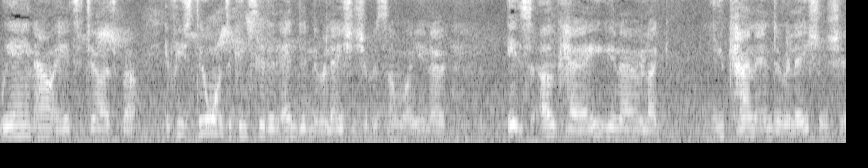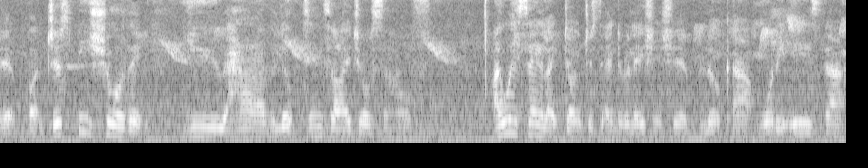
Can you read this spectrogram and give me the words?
we ain't out here to judge, but if you still want to consider ending the relationship with someone, you know, it's okay, you know, like you can end a relationship, but just be sure that you have looked inside yourself. I always say, like, don't just end a relationship, look at what it is that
